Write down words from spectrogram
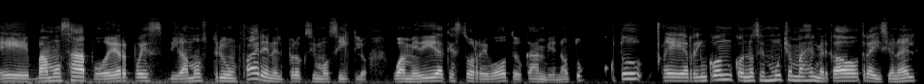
eh, vamos a poder, pues, digamos, triunfar en el próximo ciclo o a medida que esto rebote o cambie, ¿no? Tú, tú eh, Rincón, conoces mucho más el mercado tradicional.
